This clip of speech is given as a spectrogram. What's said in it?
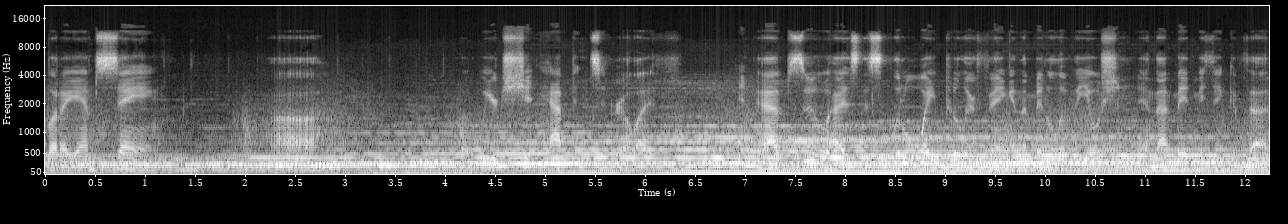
but I am saying, uh, weird shit happens in real life. And Abzu has this little white pillar thing in the middle of the ocean, and that made me think of that.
